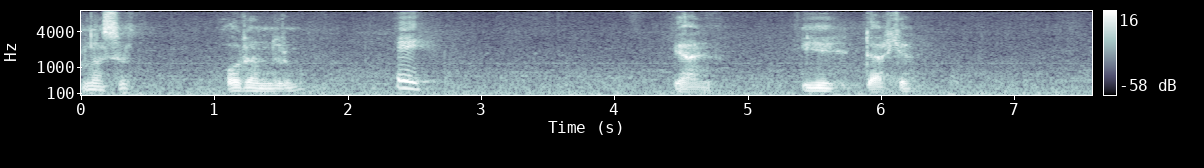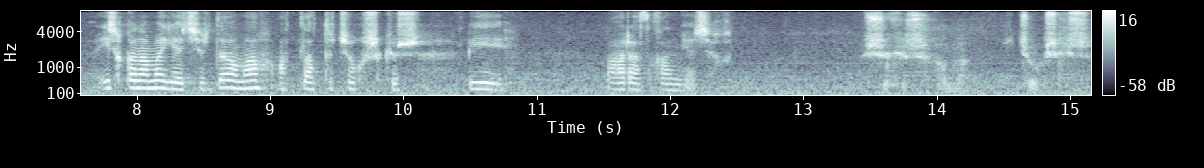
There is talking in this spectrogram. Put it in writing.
Nasıl? Oranın durumu? İyi. Yani iyi derken. İç kanama geçirdi ama atlattı çok şükür. Bir araz kalmayacak. Şükür ama çok şükür.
